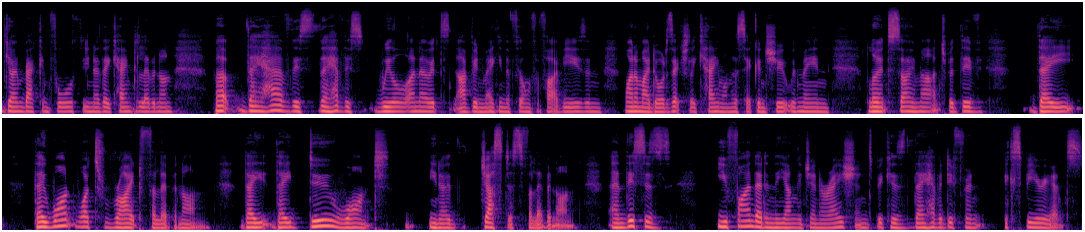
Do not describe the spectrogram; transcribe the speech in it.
going back and forth you know they came to lebanon but they have this they have this will. I know it's i've been making the film for five years and one of my daughters actually came on the second shoot with me and learnt so much but they've they they want what's right for lebanon. They they do want you know justice for lebanon. And this is you find that in the younger generations because they have a different experience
